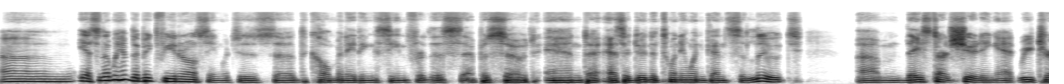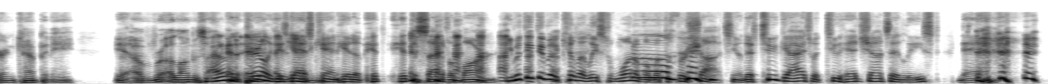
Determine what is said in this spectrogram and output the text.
Um, yeah, so then we have the big funeral scene, which is uh, the culminating scene for this episode. And uh, as they're doing the 21 gun salute, um, they start shooting at Reacher and Company. Yeah, over, along this. I don't and know. apparently, these guys can't hit up hit hit the side of a barn. you would think they would have killed at least one of them with the first shots. You know, there's two guys with two headshots at least. Nah.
